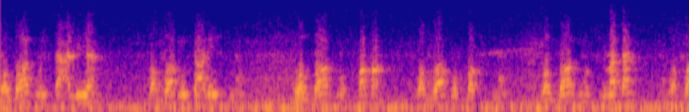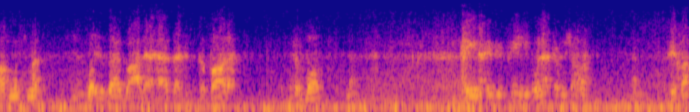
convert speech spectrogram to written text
والضاد مستعلية والضاء مستعلية. نعم. والضاد مطبقة. والضاء مطبقة. والضاد مصمتة والضاء مصمتة نعم ويزاد على هذا الاستطالة في الضاد. حينئذ فيه هناك مشاركة في خمس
